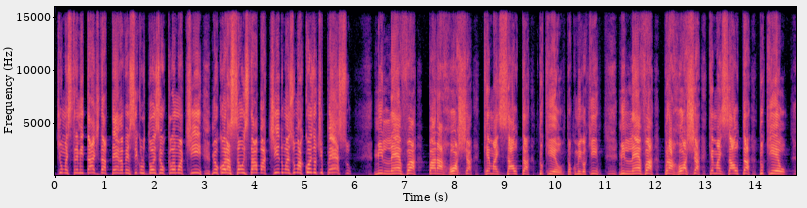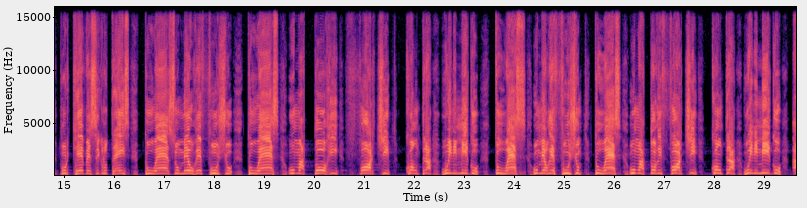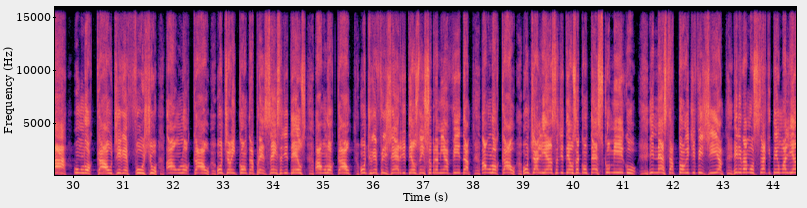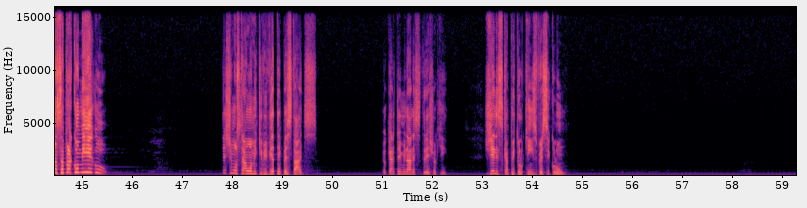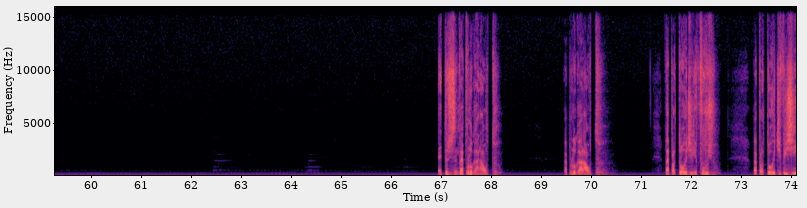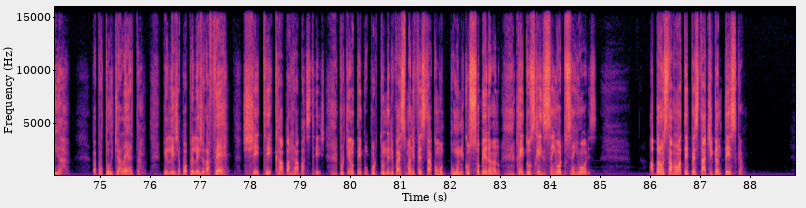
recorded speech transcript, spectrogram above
De uma extremidade da terra, versículo 2: Eu clamo a ti, meu coração está abatido, mas uma coisa eu te peço: me leva para a rocha que é mais alta do que eu. Estão comigo aqui? Me leva para a rocha que é mais alta do que eu. Porque, versículo 3: Tu és o meu refúgio, tu és uma torre forte contra o inimigo. Tu és o meu refúgio, tu és uma torre forte contra o inimigo. Há um local de refúgio, há um local onde eu encontro a presença de Deus, há um local onde o refrigério de Deus vem sobre a minha vida, há um local onde a aliança de Deus acontece comigo. E nesta torre de vigia, Ele vai mostrar que tem uma aliança para comigo. Deixa eu mostrar um homem que vivia tempestades. Eu quero terminar nesse trecho aqui. Gênesis capítulo 15, versículo 1. É Deus dizendo: vai para o lugar alto. Vai para o lugar alto. Vai para a torre de refúgio. Vai para a torre de vigia. Vai para a torre de alerta. Peleja, boa peleja da fé. Porque no tempo oportuno ele vai se manifestar como único soberano, Rei dos reis e Senhor dos senhores. Abraão estava numa tempestade gigantesca,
